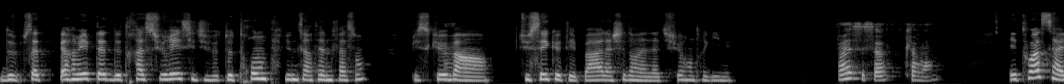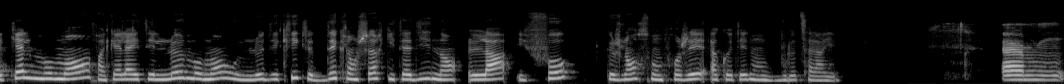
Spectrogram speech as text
de, ça te permet peut-être de te rassurer si tu te trompes d'une certaine façon puisque mm. ben, tu sais que tu n'es pas lâché dans la nature, entre guillemets. Ouais, c'est ça, clairement. Et toi, c'est à quel moment, enfin, quel a été le moment où le déclic, le déclencheur qui t'a dit non, là, il faut que je lance mon projet à côté de mon boulot de salarié? Euh,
